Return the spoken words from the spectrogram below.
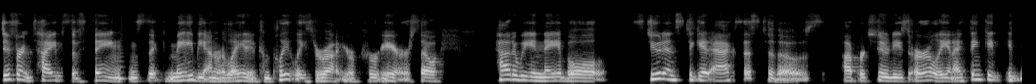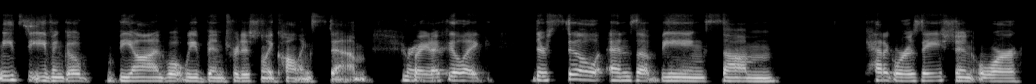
different types of things that may be unrelated completely throughout your career. So, how do we enable students to get access to those opportunities early? And I think it, it needs to even go beyond what we've been traditionally calling STEM, right? right? I feel like there still ends up being some categorization or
